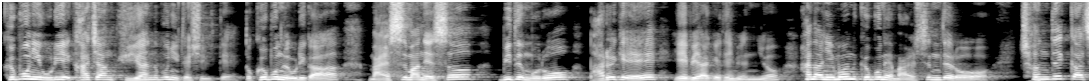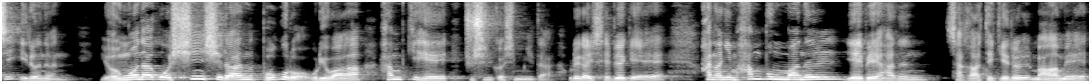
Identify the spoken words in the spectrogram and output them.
그분이 우리의 가장 귀한 분이 되실 때 또 그분을 우리가 말씀 안에서 믿음으로 바르게 예배하게 되면요. 하나님은 그분의 말씀대로 천대까지 이르는 영원하고 신실한 복으로 우리와 함께해 주실 것입니다. 우리가 이 새벽에 하나님 한 분만을 예배하는 자가 되기를 마음에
